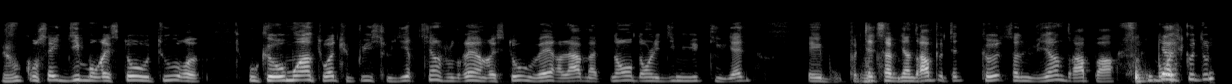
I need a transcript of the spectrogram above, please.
je vous conseille 10 bons restos autour euh, ou que au moins toi tu puisses lui dire tiens, je voudrais un resto ouvert là maintenant dans les 10 minutes qui viennent. Et bon, peut-être ça viendra, peut-être que ça ne viendra pas. Bon, cas, que tout...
